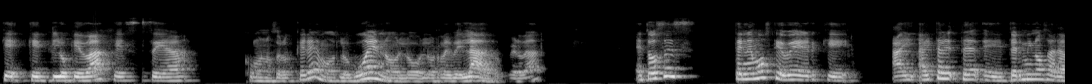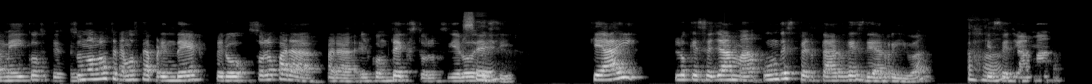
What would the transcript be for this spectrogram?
que, que, lo que baje sea como nosotros queremos, lo bueno, lo, lo revelado, ¿verdad? Entonces, tenemos que ver que hay, eh, términos arameicos que eso no los tenemos que aprender, pero solo para, para el contexto los quiero decir. Que hay lo que se llama un despertar desde arriba, que se llama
